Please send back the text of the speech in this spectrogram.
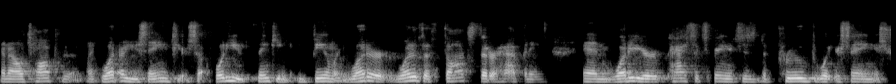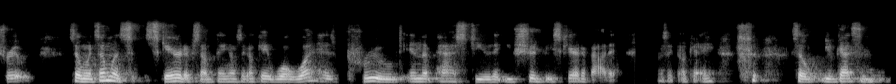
and i'll talk to them. Like what are you saying to yourself? What are you thinking and feeling? What are what are the thoughts that are happening? And what are your past experiences that proved what you're saying is true? So when someone's scared of something i was like okay well what has proved in the past to you that you should be scared about it i was like okay so you've got some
